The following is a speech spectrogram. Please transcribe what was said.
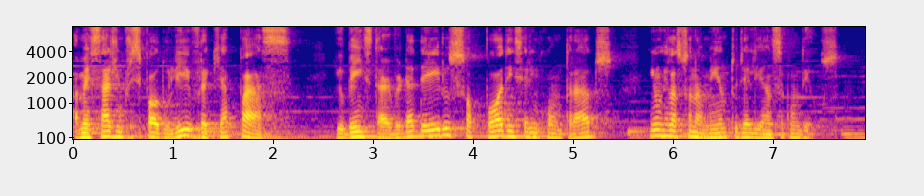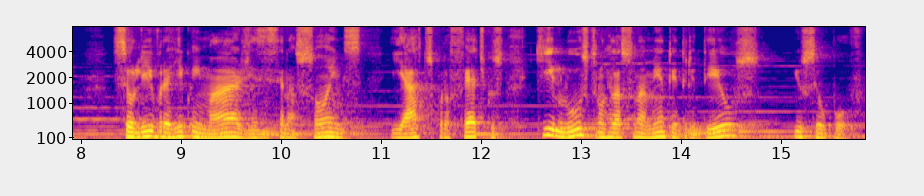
A mensagem principal do livro é que a paz e o bem-estar verdadeiros só podem ser encontrados em um relacionamento de aliança com Deus. Seu livro é rico em imagens, encenações e atos proféticos que ilustram o relacionamento entre Deus e o seu povo.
